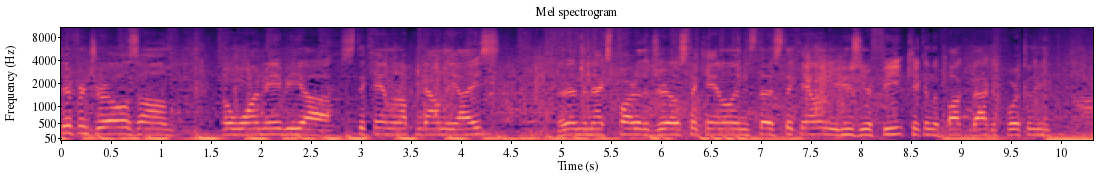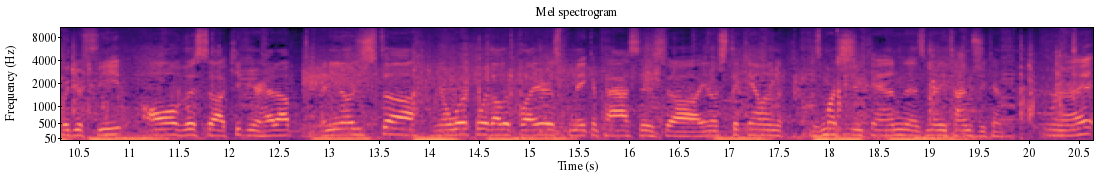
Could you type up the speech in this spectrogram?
different drills. Um, one maybe uh, stick handling up and down the ice. And then the next part of the drill, stick handling. Instead of stick handling, you're using your feet, kicking the puck back and forth with, with your feet. All of this uh, keeping your head up. And, you know, just, uh, you know, working with other players, making passes, uh, you know, stick handling as much as you can, as many times as you can. All right.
